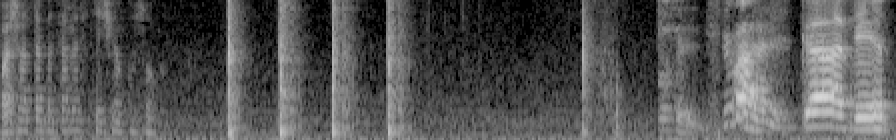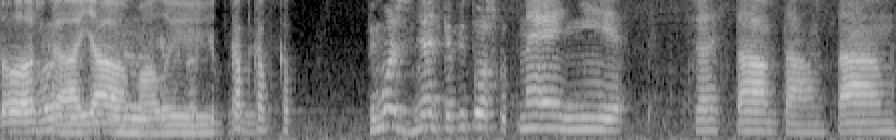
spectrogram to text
Паша, у тебе зараз тече кусок. Співай! Капітошка, я малий. Кап-кап-кап. Ти можеш зняти капітошку? Мені щось там, там, там.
